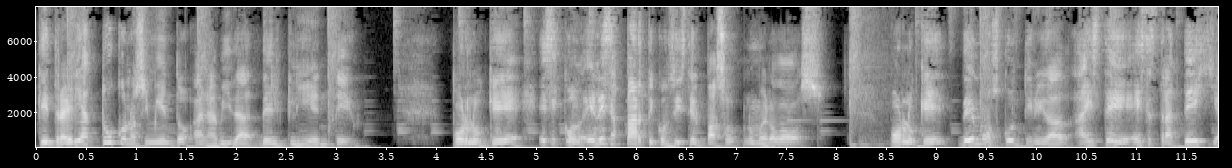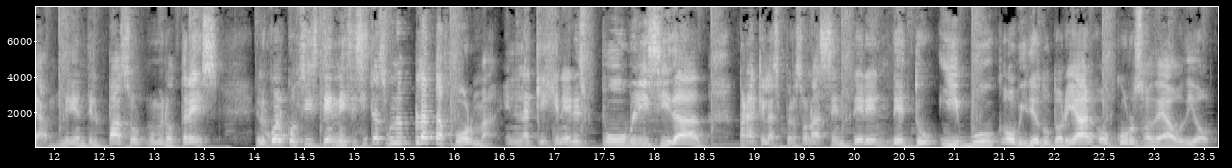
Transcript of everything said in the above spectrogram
que traería tu conocimiento a la vida del cliente. Por lo que en esa parte consiste el paso número 2 por lo que demos continuidad a, este, esta estrategia mediante el paso número 3, el cual consiste en necesitas una plataforma en la que generes publicidad para que las personas se enteren de tu ebook o video tutorial o curso de audio.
